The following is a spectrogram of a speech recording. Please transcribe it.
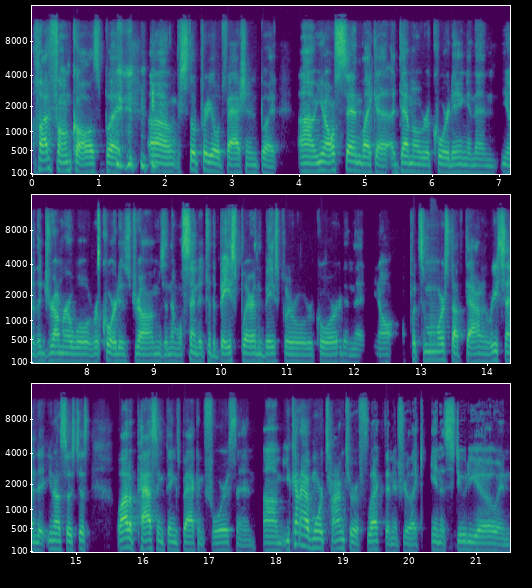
a lot of phone calls but um, we're still pretty old fashioned but um, you know, I'll send like a, a, demo recording and then, you know, the drummer will record his drums and then we'll send it to the bass player and the bass player will record and then, you know, I'll put some more stuff down and resend it, you know, so it's just a lot of passing things back and forth. And um, you kind of have more time to reflect than if you're like in a studio and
